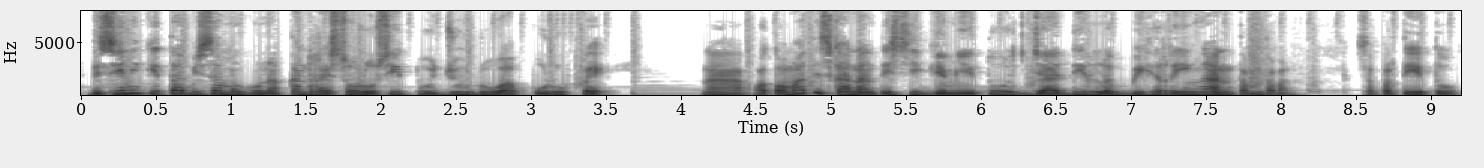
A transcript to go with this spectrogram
di sini kita bisa menggunakan resolusi 720p. Nah, otomatis kan nanti si gamenya itu jadi lebih ringan, teman-teman. Seperti itu.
